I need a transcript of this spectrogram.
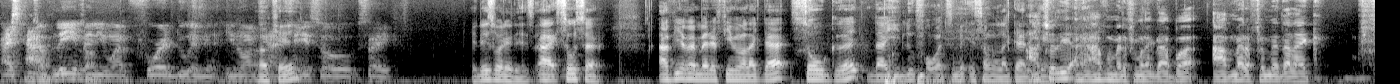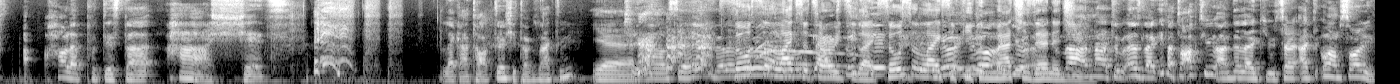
I, I can't blame anyone for doing it. You know what I'm Okay. trying to say? So it's like It is what it is. All right, so sir, have you ever met a female like that so good that you look forward to meeting someone like that again? Actually, I haven't met a female like that, but I've met a female that like, how do I put this? That ah shit. like I talk to her, she talks back to me. yeah. You know what I'm saying? Sosa those- likes authority, like. Sosa likes if you can match his energy. Nah, nah. To be honest, like if I talk to you and then like you start acting, oh, I'm sorry.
